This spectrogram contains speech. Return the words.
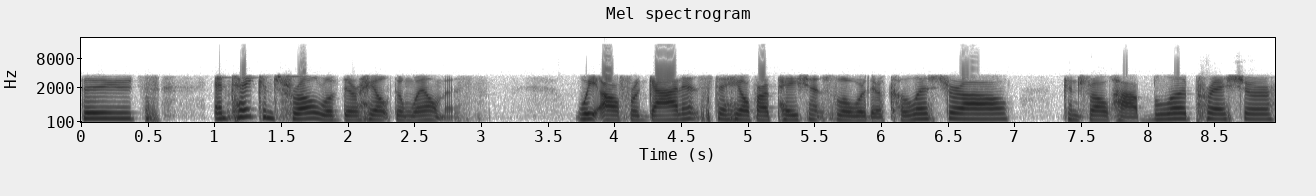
foods, and take control of their health and wellness. We offer guidance to help our patients lower their cholesterol, control high blood pressure,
